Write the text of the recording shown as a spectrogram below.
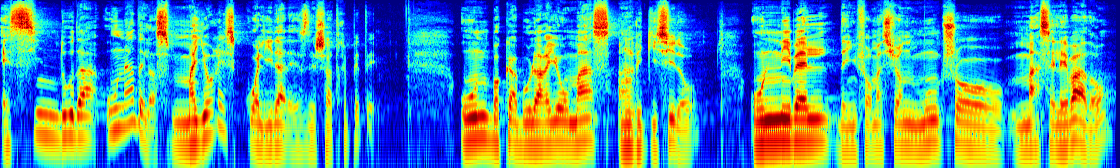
es sin duda una de las mayores cualidades de ChatGPT un vocabulario más enriquecido, un nivel de información mucho más elevado,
